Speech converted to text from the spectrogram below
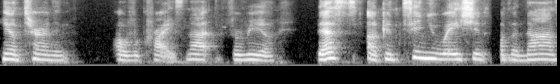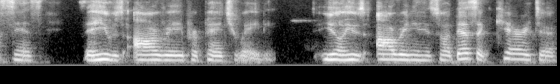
him turning over Christ. Not for real. That's a continuation of the nonsense that he was already perpetuating. You know, he was already in his heart. That's a character.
